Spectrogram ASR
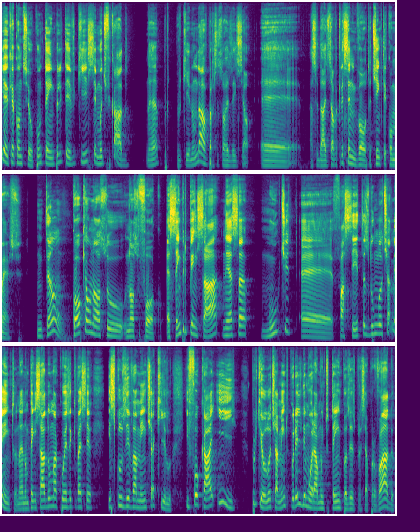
E aí o que aconteceu? Com o tempo ele teve que ser modificado, né? Por- Porque não dava para ser só residencial. É, a cidade estava crescendo em volta, tinha que ter comércio. Então, qual que é o nosso, o nosso foco? É sempre pensar nessa multi é, facetas de um loteamento, né? Não pensar de uma coisa que vai ser exclusivamente aquilo. E focar e ir. Porque o loteamento, por ele demorar muito tempo, às vezes, para ser aprovado,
